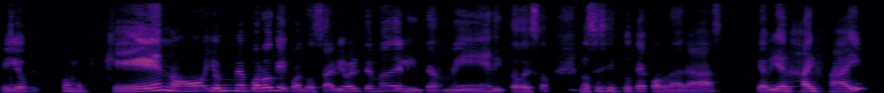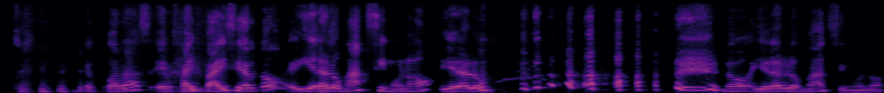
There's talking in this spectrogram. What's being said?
Y yo, como que no, yo me acuerdo que cuando salió el tema del internet y todo eso, no sé si tú te acordarás que había el hi-fi, ¿Te acuerdas? El hi-fi, ¿cierto? Y era lo máximo, ¿no? Y era lo... ¿no? Y era lo máximo, ¿no?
